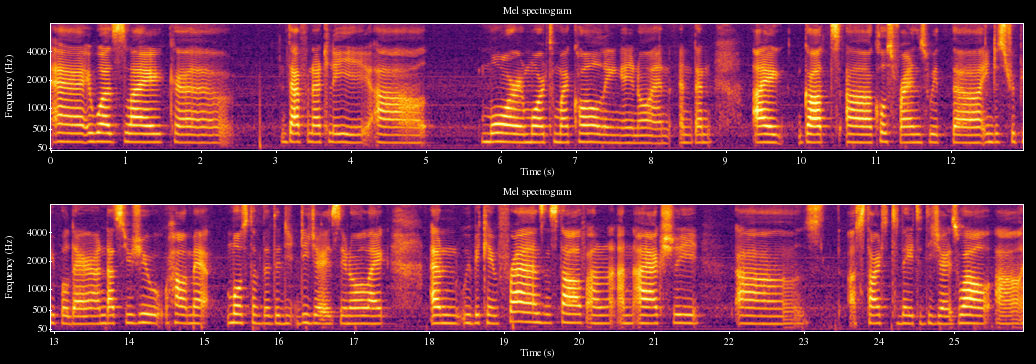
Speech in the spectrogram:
uh, it was like uh, definitely uh, more and more to my calling, you know, and, and then I got uh, close friends with the industry people there, and that's usually how I met most of the, D- DJs, you know, like, and we became friends and stuff, and, and I actually uh, uh, started to date a DJ as well, uh,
